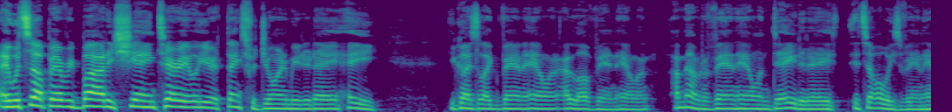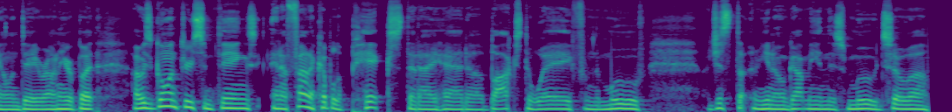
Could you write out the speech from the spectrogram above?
Hey, what's up, everybody? Shane Theriot here. Thanks for joining me today. Hey, you guys like Van Halen? I love Van Halen. I'm having a Van Halen day today. It's always Van Halen day around here, but I was going through some things and I found a couple of picks that I had uh, boxed away from the move. Just, you know, got me in this mood. So, uh,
